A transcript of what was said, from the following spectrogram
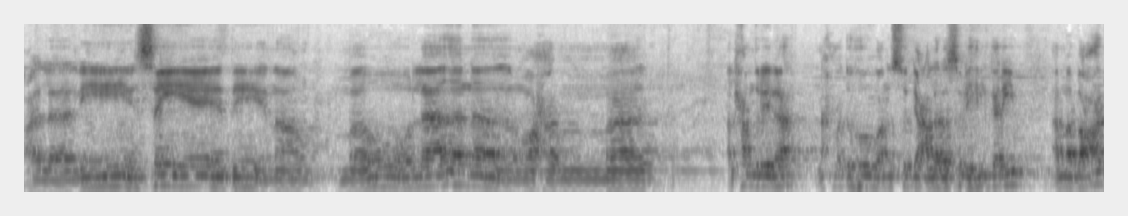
على لي سيدنا مولانا محمد الحمد لله نحمده ونصلي على رسوله الكريم أما بعد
